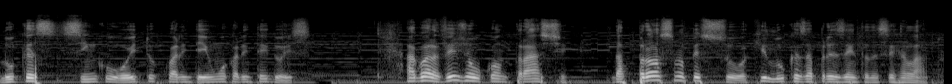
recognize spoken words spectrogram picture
Lucas 5, 8, 41 a 42. Agora vejam o contraste da próxima pessoa que Lucas apresenta nesse relato.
